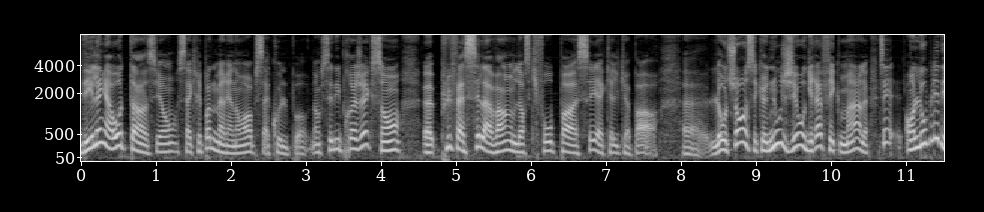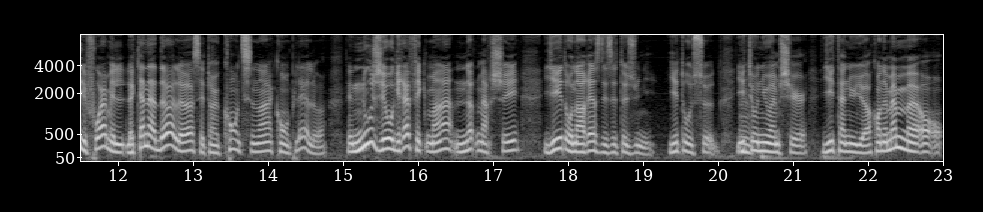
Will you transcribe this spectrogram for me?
Des lignes à haute tension, ça crée pas de marée noire puis ça coule pas. Donc, c'est des projets qui sont euh, plus faciles à vendre lorsqu'il faut passer à quelque part. Euh, l'autre chose, c'est que nous, géographiquement, on l'oublie des fois, mais le Canada, c'est un continent complet. Là. Nous, géographiquement, notre marché, il est au nord-est des États-Unis il est au sud, il est hmm. au New Hampshire, il est à New York. On a même, euh,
